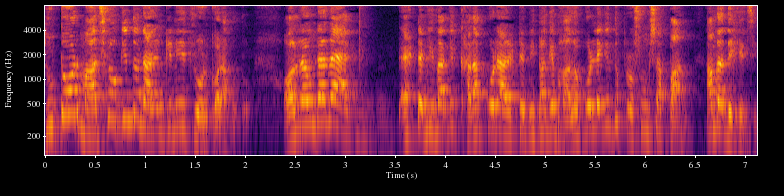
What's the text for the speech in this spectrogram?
দুটোর মাঝেও কিন্তু নারায়ণকে নিয়ে ট্রোল করা হতো। অলরাউন্ডাররা এক একটা বিভাগে খারাপ করে আরেকটা বিভাগে ভালো করলে কিন্তু প্রশংসা পান। আমরা দেখেছি।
